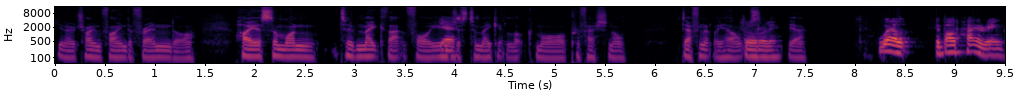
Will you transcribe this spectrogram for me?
you know try and find a friend or hire someone to make that for you, Yes. just to make it look more professional. Definitely helps. Totally. Yeah. Well, about hiring,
